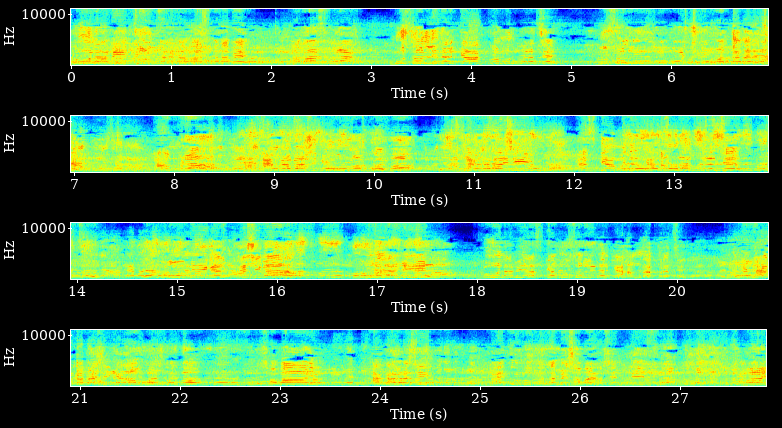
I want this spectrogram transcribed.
রুহুল আমি নামাজ পড়াবে। নামাজ পড়া মুসল্লিদেরকে আক্রমণ করেছে। মুসল্লিদেরকে মসজিদের মধ্যে মেরেছে। আমরা ঢাকাবাসীকে অনুরোধ করব, ঢাকাবাসী আজকে আমাদেরকে হামলা করেছে আওয়ামী লীগের ফাঁসিবাদ রুহুল আমিন রুহুল আমিন আজকে মুসল্লিদেরকে হামলা করেছে আমি ঢাকাবাসীকে আহ্বান করব সবাই ঢাকাবাসী বাইতুল মুকাদ্দামে সবাই আসেন প্লিজ সবাই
